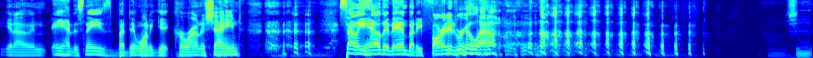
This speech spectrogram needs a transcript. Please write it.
you know, and he had to sneeze, but didn't want to get Corona shamed, so he held it in, but he farted real loud. Shit.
